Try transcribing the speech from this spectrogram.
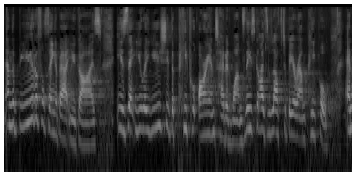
And the beautiful thing about you guys is that you are usually the people orientated ones. These guys love to be around people. And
